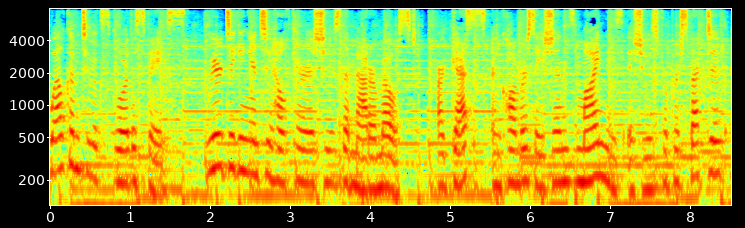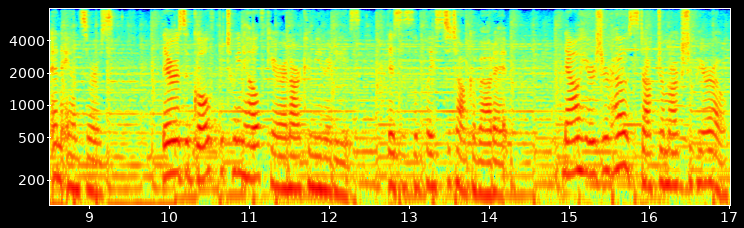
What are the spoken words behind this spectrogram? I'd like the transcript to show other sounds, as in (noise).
Welcome to Explore the Space. We're digging into healthcare issues that matter most. Our guests and conversations mine these issues for perspective and answers. There is a gulf between healthcare and our communities. This is the place to talk about it. Now, here's your host, Dr. Mark Shapiro.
